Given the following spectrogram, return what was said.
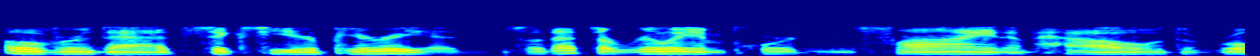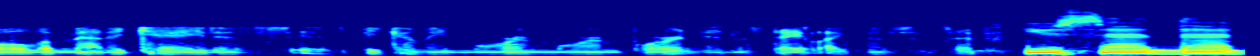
over that six year period. So that's a really important sign of how the role of Medicaid is, is becoming more and more important in a state like Mississippi. You said that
